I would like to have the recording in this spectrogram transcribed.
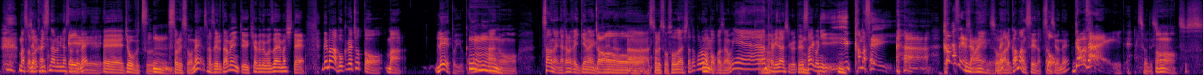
まあそのリスナーの皆さんのね、ええー成仏、んストレスをね、させるためにという企画でございまして、でまあ僕がちょっと、まあ、例というかね、うんうんうんあの、サウナになかなか行けないみたいなあストレスを相談したところ、まあお母さんがウィーンって書き出してくれて、最後に、えーかませい かませじゃないんやけそう、どね。あれ我慢せいだったんそう。ですよね。我慢さいって。そうですよ。うん。まそ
